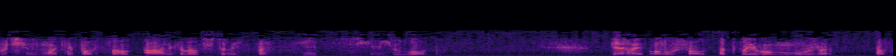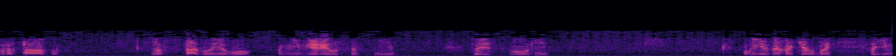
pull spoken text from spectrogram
почему ты послал ангелов, чтобы спасти семью Лота? Первый он ушел от твоего мужа Авраама, наставил его, он не мирился с ним, то есть слуги. Он не захотел быть своим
